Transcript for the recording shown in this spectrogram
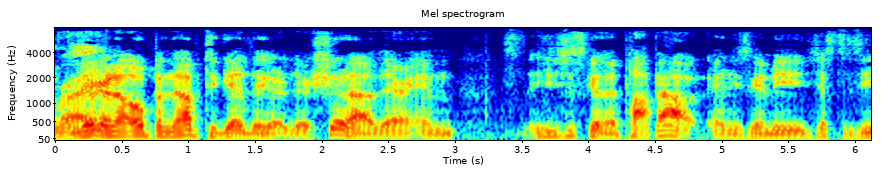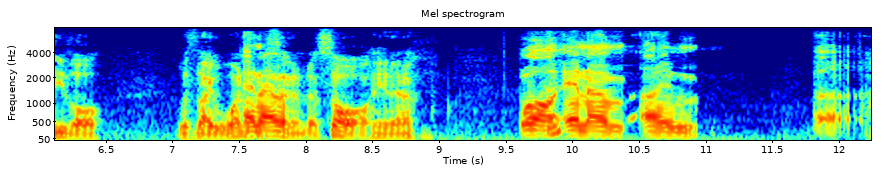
And Right. they're going to open it up to get their, their shit out of there, and he's just going to pop out, and he's going to be just as evil with like one And I- percent of a soul, you know. Well, and I'm I'm uh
